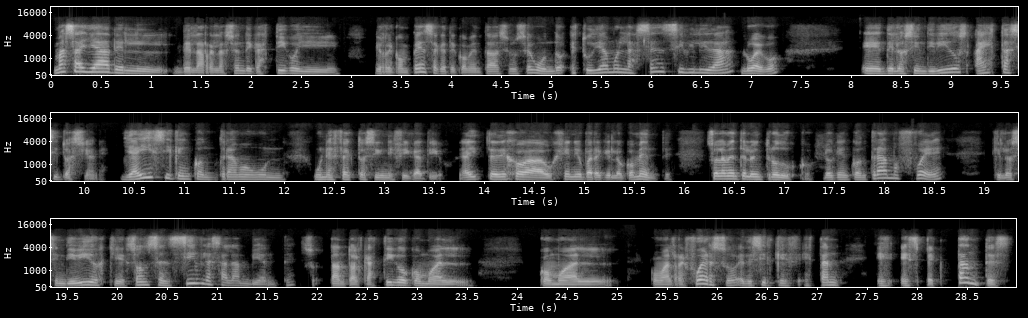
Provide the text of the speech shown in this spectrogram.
Más allá de la relación de castigo y, y recompensa que te comentaba hace un segundo, estudiamos la sensibilidad luego eh, de los individuos a estas situaciones. Y ahí sí que encontramos un, efecto significativo. Ahí te dejo a Eugenio para que lo comente. Solamente lo introduzco. Lo que encontramos fue que los individuos que son sensibles al ambiente, tanto al castigo como al, como al, como al refuerzo, es decir, que están e, expectantes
